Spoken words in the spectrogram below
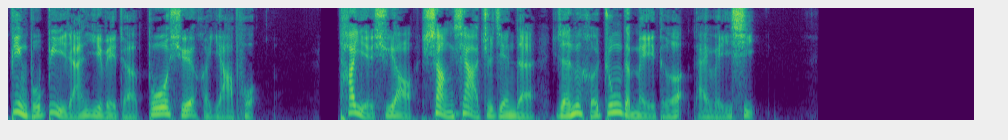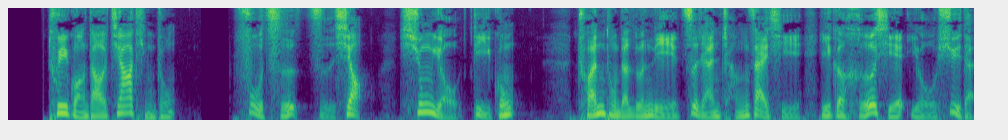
并不必然意味着剥削和压迫，它也需要上下之间的人和忠的美德来维系。推广到家庭中，父慈子孝，兄友弟恭，传统的伦理自然承载起一个和谐有序的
